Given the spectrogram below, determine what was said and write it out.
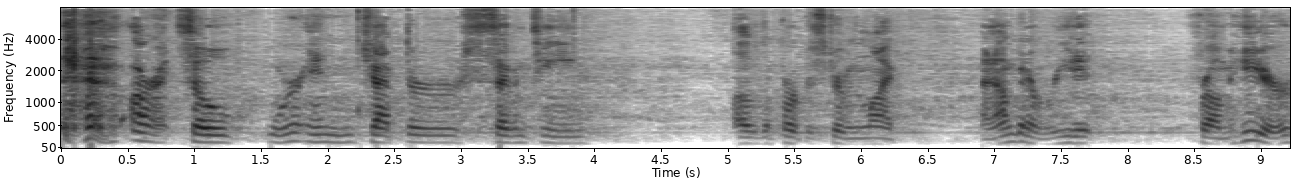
All right, so we're in chapter 17 of The Purpose Driven Life, and I'm going to read it from here.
